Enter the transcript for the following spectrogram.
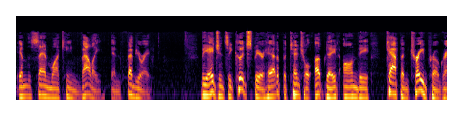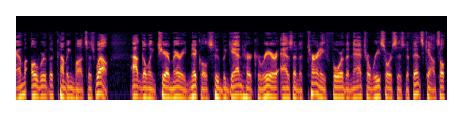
in the San Joaquin Valley in February. The agency could spearhead a potential update on the cap and trade program over the coming months as well. Outgoing Chair Mary Nichols, who began her career as an attorney for the Natural Resources Defense Council,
